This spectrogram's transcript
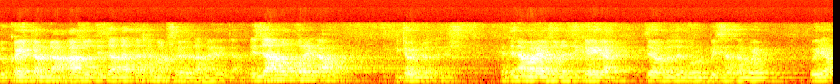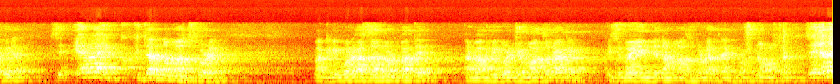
লুকাইতাম না। হা, যদি জানা থাকে মানুষের জানাই দিতাম। নিজে আমল করে না এটা অন্য জিনিস। সেদিন আমার একজনে জিকাইরা, যে আমাদের মুরব্বী চাচা বই কইরা কইরা যে এরা কিতাব নামাজ পড়ে। মাগরিবর আজানোর বাদে আর মাগরিবর আগে কিছু ভাই ঈদে নামাজ পড়া তাই প্রশ্ন করছেন যে এরা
